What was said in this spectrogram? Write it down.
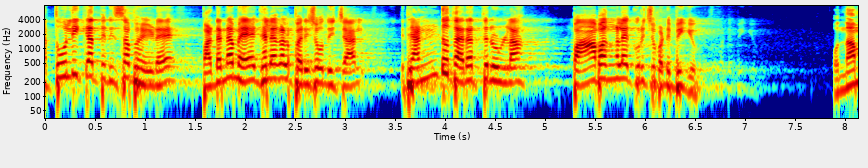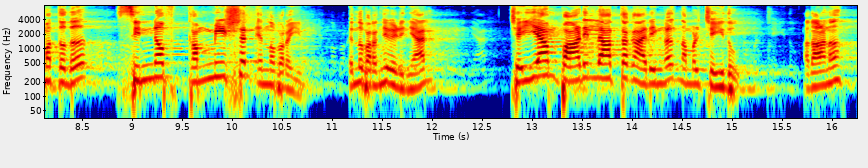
കത്തോലിക്ക തിരുസഭയുടെ പഠന മേഖലകൾ പരിശോധിച്ചാൽ രണ്ടു തരത്തിലുള്ള പാപങ്ങളെ കുറിച്ച് പഠിപ്പിക്കും. ഒന്നാമത്തത് സിൻ ഓഫ് കമ്മീഷൻ എന്ന് പറയും. എന്ന് പറഞ്ഞു കഴിഞ്ഞാൽ ചെയ്യാൻ പാടില്ലാത്ത കാര്യങ്ങൾ നമ്മൾ ചെയ്തു. അതാണ്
